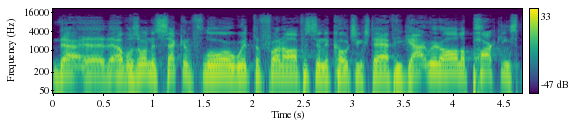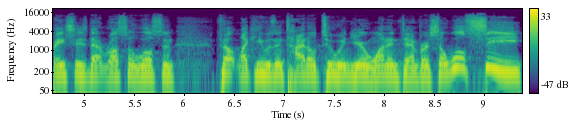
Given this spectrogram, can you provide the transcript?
that, uh, that was on the second floor with the front office and the coaching staff. He got rid of all the parking spaces that Russell Wilson felt like he was entitled to in year one in Denver. So we'll see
